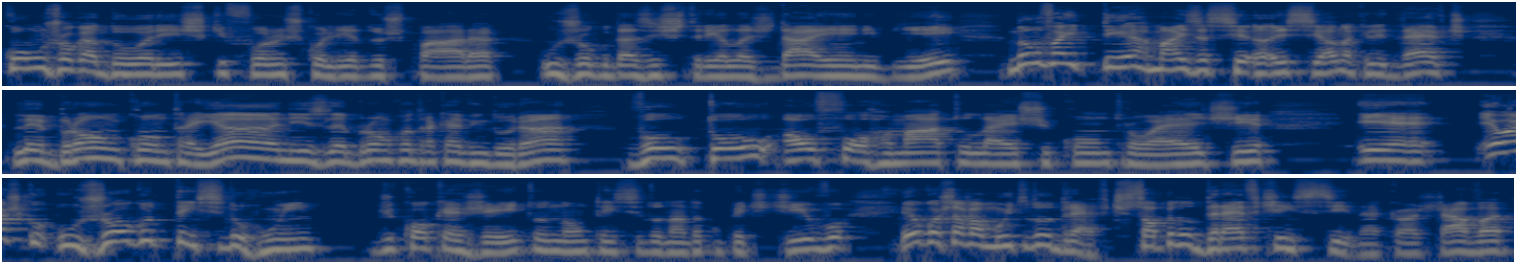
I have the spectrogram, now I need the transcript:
com jogadores que foram escolhidos para o jogo das estrelas da NBA. Não vai ter mais esse, esse ano aquele draft LeBron contra Yannis, LeBron contra Kevin Durant. Voltou ao formato leste contra oeste. É, eu acho que o jogo tem sido ruim de qualquer jeito, não tem sido nada competitivo. Eu gostava muito do draft, só pelo draft em si, né? Que eu achava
